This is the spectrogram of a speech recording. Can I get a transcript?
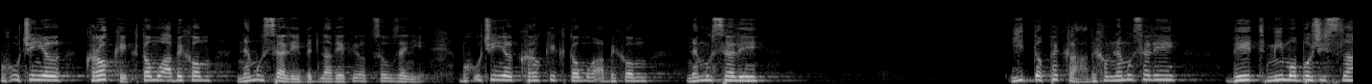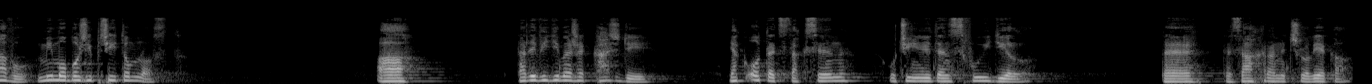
Bůh učinil kroky k tomu, abychom nemuseli být na věky odsouzení. Bůh učinil kroky k tomu, abychom nemuseli jít do pekla, abychom nemuseli být mimo Boží slavu, mimo Boží přítomnost. A tady vidíme, že každý, jak otec, tak syn, učinili ten svůj díl té, té záchrany člověka.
